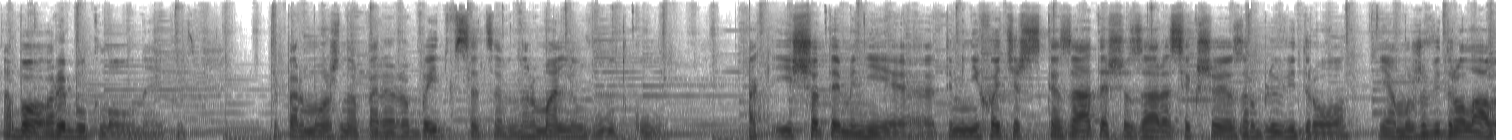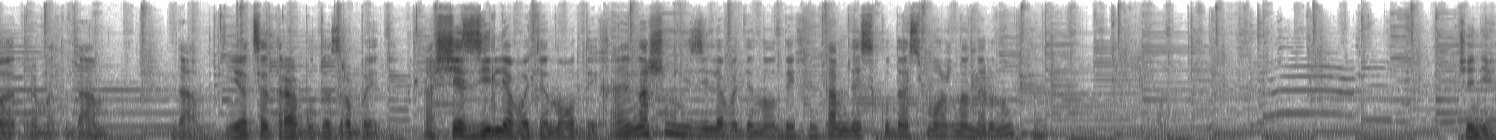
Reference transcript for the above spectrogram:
Або рибу клоуна якусь. Тепер можна переробити все це в нормальну вудку. Так, і що ти мені? е, Ти мені хочеш сказати, що зараз, якщо я зроблю відро, я можу відро лави отримати, да? Да. І оце треба буде зробити. А ще зілля водяного дихання. А на що мені зілля водяного дихання? Там десь кудись можна нирнути, да? Чи ні?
